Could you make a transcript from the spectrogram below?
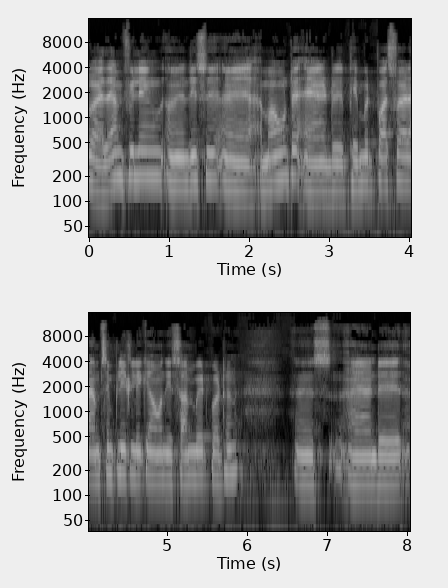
guys i'm filling uh, this uh, amount and payment password. I'm simply clicking on the submit button. Uh, and uh,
